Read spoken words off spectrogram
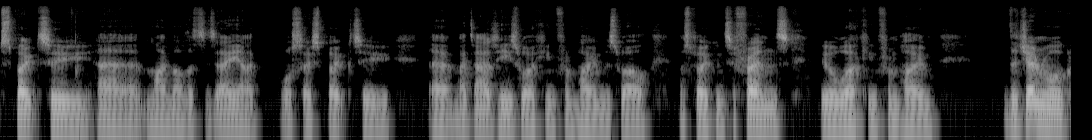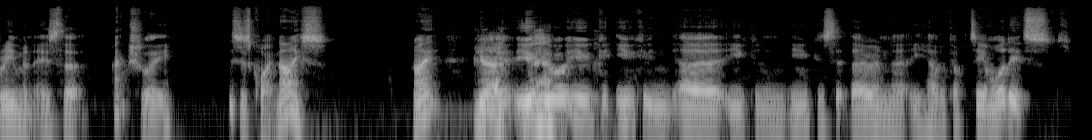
spoke to uh, my mother today. I also spoke to uh, my dad. He's working from home as well. I've spoken to friends who are working from home. The general agreement is that actually this is quite nice, right? You Yeah, you, yeah. you, you, c- you can uh, you can you can sit there and uh, you have a cup of tea. And what it's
